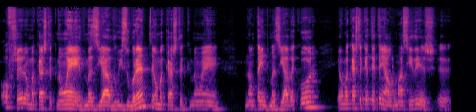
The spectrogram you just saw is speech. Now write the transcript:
oferecer é uma casta que não é demasiado exuberante, é uma casta que não é não tem demasiada cor, é uma casta que até tem alguma acidez eh,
